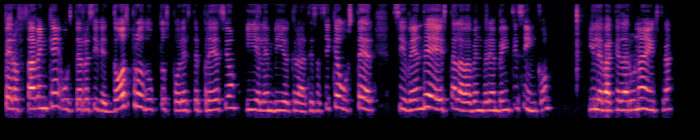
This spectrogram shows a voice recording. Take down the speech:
Pero ¿saben qué? Usted recibe dos productos por este precio y el envío es gratis. Así que usted, si vende esta, la va a vender en 25 y le va a quedar una extra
